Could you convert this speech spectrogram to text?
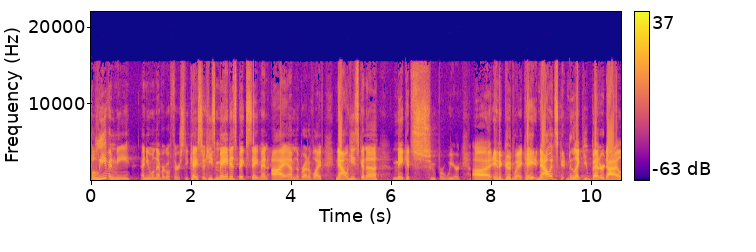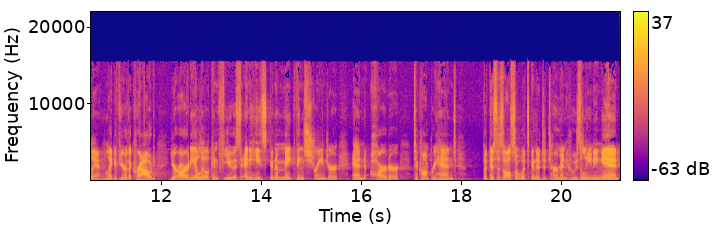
Believe in me, and you will never go thirsty. Okay, so he's made his big statement I am the bread of life. Now he's gonna make it super weird uh, in a good way. Okay, now it's like you better dial in. Like if you're the crowd, you're already a little confused, and he's gonna make things stranger and harder to comprehend. But this is also what's gonna determine who's leaning in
